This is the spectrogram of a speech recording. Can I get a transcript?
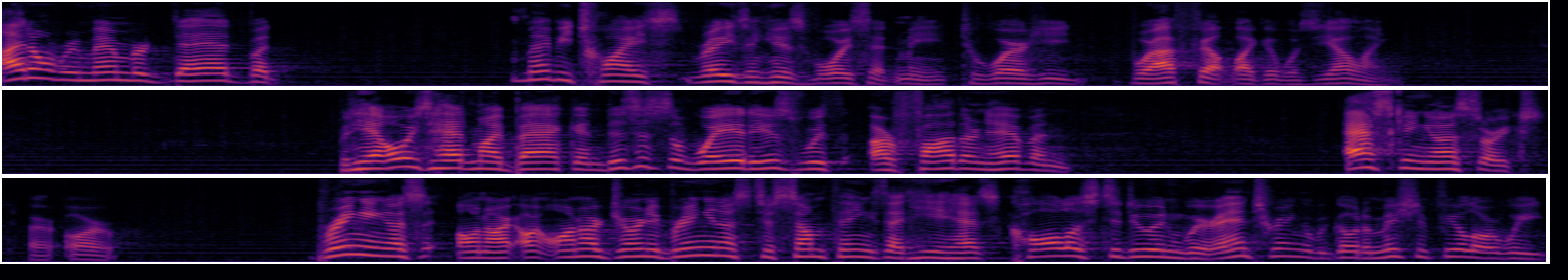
I don't remember dad, but maybe twice raising his voice at me to where he where I felt like it was yelling. But he always had my back, and this is the way it is with our Father in heaven, asking us or, or, or bringing us on our, on our journey, bringing us to some things that he has called us to do, and we're entering, or we go to mission field, or we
